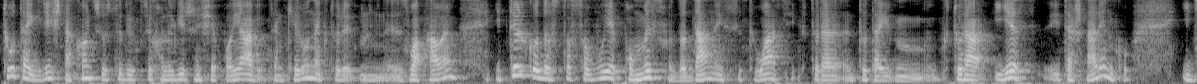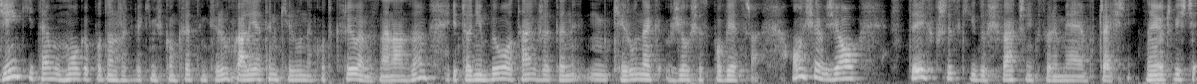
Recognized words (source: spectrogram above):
tutaj tutaj gdzieś na końcu studiów psychologicznych się pojawił, ten kierunek, który mm, złapałem i tylko dostosowuję pomysły do danej sytuacji, która tutaj, mm, która jest i też na rynku. I dzięki temu mogę podążać w jakimś konkretnym kierunku, ale ja ten kierunek odkryłem, znalazłem i to nie było tak, że ten mm, kierunek wziął się z powietrza. On się wziął z tych wszystkich doświadczeń, które miałem wcześniej. No i oczywiście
